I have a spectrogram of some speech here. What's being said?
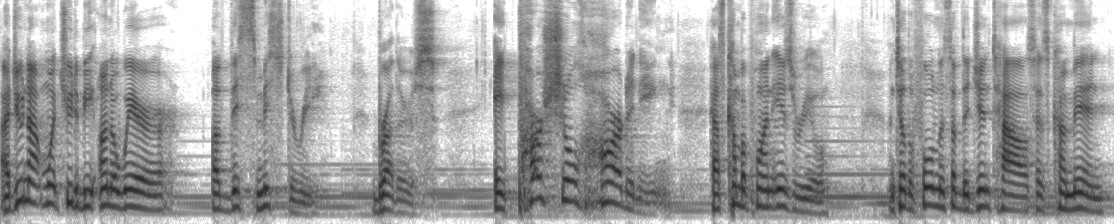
I do not want you to be unaware of this mystery, brothers. A partial hardening has come upon Israel until the fullness of the Gentiles has come in.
